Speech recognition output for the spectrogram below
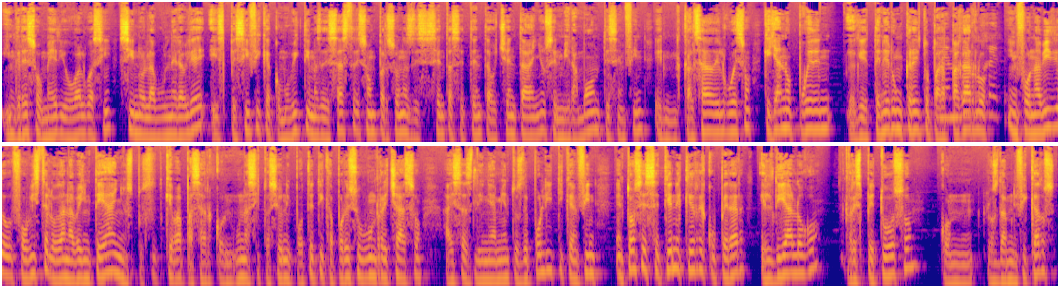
ingreso medio o algo así, sino la vulnerabilidad específica como víctimas de desastres son personas de 60, 70, 80 años en Miramontes, en fin, en Calzada del Hueso, que ya no pueden eh, tener un crédito para pagarlo. Infonavit o Fobiste lo dan a 20 años, pues ¿qué va a pasar con una situación hipotética? Por eso hubo un rechazo a esos lineamientos de política, en fin. Entonces se tiene que recuperar el diálogo respetuoso, con los damnificados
